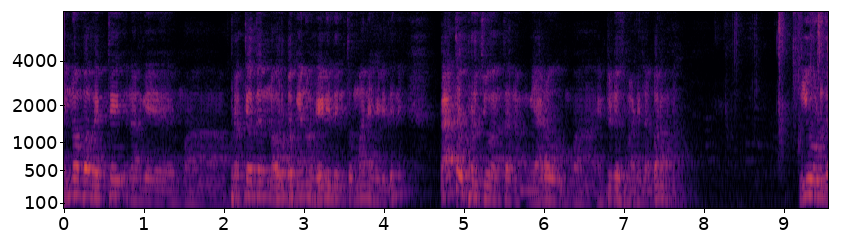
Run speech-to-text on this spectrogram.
ಇನ್ನೊಬ್ಬ ವ್ಯಕ್ತಿ ನನಗೆ ಪ್ರತಿಯೊಂದನ್ನು ಅವ್ರ ಬಗ್ಗೆನೂ ಹೇಳಿದ್ದೀನಿ ತುಂಬಾ ಹೇಳಿದ್ದೀನಿ. ಪ್ಯಾಥೋ ಪ್ರಜು ಅಂತ ನಮ್ಗೆ ಯಾರೋ ಇಂಟ್ರೊಡ್ಯೂಸ್ ಮಾಡಿಲ್ಲ. ಬರಮ್ಮ. ಈ ಹುಡುಗ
